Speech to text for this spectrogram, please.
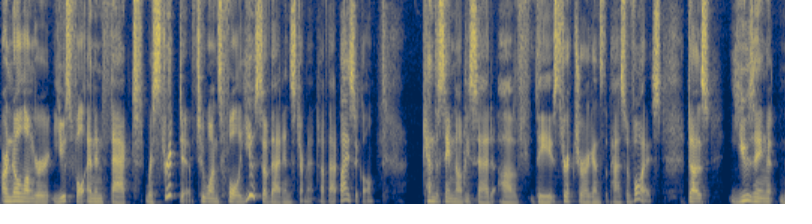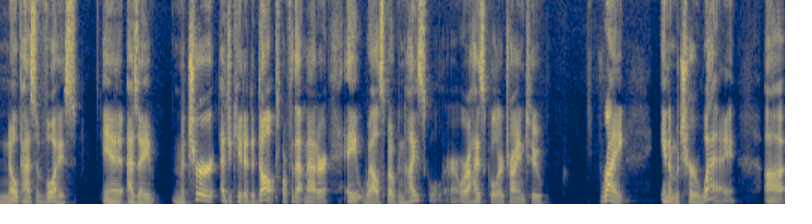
are no longer useful and in fact restrictive to one's full use of that instrument, of that bicycle, can the same not be said of the stricture against the passive voice? Does using no passive voice eh, as a mature, educated adult, or for that matter, a well spoken high schooler or a high schooler trying to write in a mature way, uh,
